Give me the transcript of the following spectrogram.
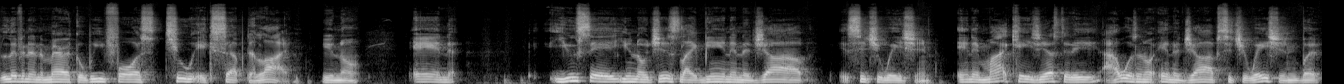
living in America, we forced to accept a lot, you know. And you say, you know, just like being in a job situation. And in my case yesterday, I wasn't in a job situation, but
